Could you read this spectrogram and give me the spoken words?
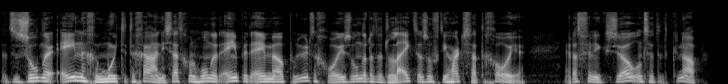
zonder enige moeite te gaan. Die staat gewoon 101,1 mijl per uur te gooien, zonder dat het lijkt alsof hij hard staat te gooien. En dat vind ik zo ontzettend knap.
